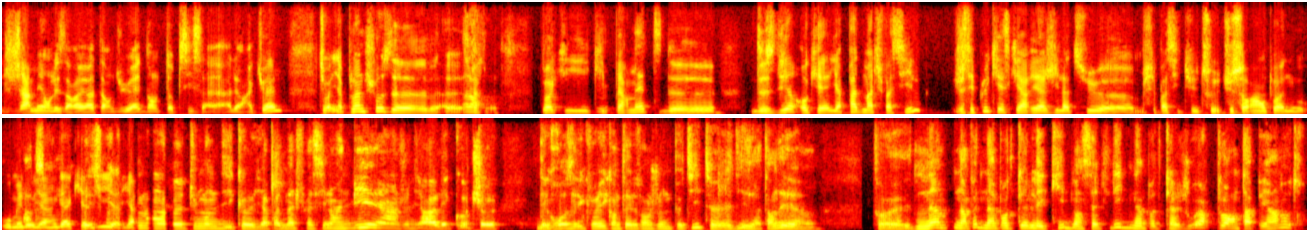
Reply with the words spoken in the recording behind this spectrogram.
jamais on les aurait attendus à être dans le top 6 à, à l'heure actuelle. Tu vois, il y a plein de choses euh, euh, Alors- qui, qui permettent de, de se dire, OK, il n'y a pas de match facile. Je sais plus qui est-ce qui a réagi là-dessus. euh, je sais pas si tu, tu sauras, Antoine ou, ou Mélo. Il y a un gars qui a dit. crois que il y a- tout, le monde, dit qu'il n'y a pas de match facile en NBA. hein. Je veux dire, les coachs des grosses écuries, quand elles en jouent une petite, disent attendez, euh, en fait, n'importe quelle équipe dans cette ligue, n'importe quel joueur peut en taper un autre.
